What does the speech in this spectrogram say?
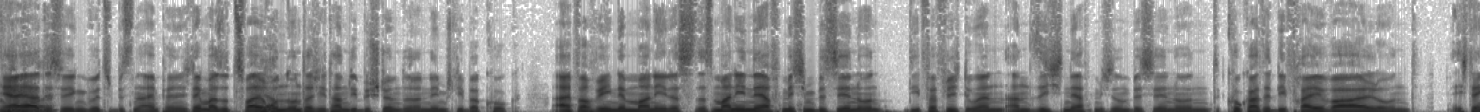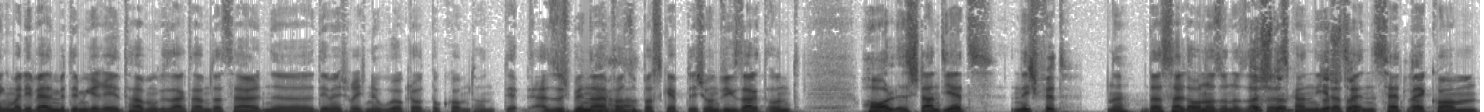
Ja, ja, deswegen würde ich ein bisschen einpennen. Ich denke mal, so zwei ja. Runden Unterschied haben die bestimmt und dann nehme ich lieber Cook. Einfach wegen dem Money. Das, das Money nervt mich ein bisschen und die Verpflichtung an, an sich nervt mich so ein bisschen und Cook hatte die freie Wahl und ich denke mal, die werden mit dem geredet haben und gesagt haben, dass er halt eine dementsprechende Workload bekommt. Und also ich bin da ja. einfach super skeptisch. Und wie gesagt, und Hall ist Stand jetzt nicht fit. Ne? Das ist halt auch noch so eine Sache. Das, stimmt, das kann jederzeit ein Setback klar. kommen,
